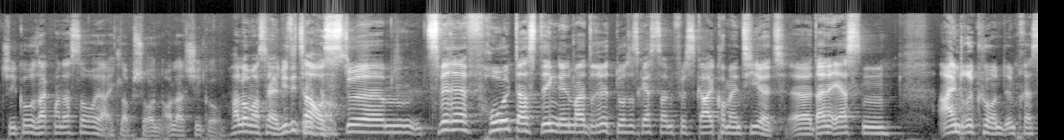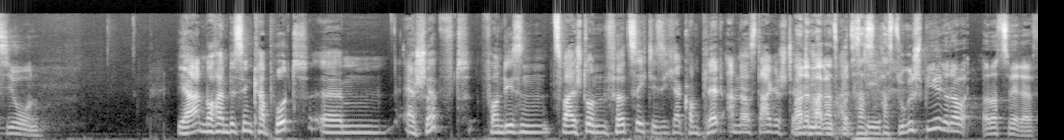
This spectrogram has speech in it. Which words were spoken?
Chico, sagt man das so? Ja, ich glaube schon. Hola Chico. Hallo Marcel, wie sieht's Durchaus. aus? Du, ähm, Zverev holt das Ding in Madrid. Du hast es gestern für Sky kommentiert. Äh, deine ersten Eindrücke und Impressionen. Ja, noch ein bisschen kaputt, ähm, erschöpft von diesen 2 Stunden 40, die sich ja komplett anders dargestellt Warte haben. mal ganz kurz. Hast, hast du gespielt oder, oder Zverev?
